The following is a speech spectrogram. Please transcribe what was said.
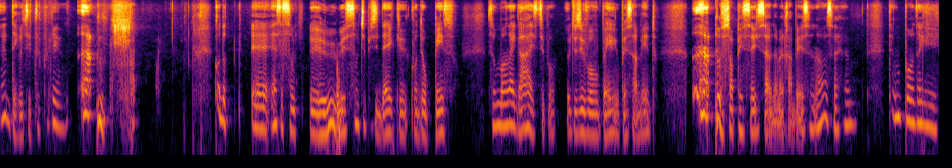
Meu Deus, porque. Quando. É, essas são. É, esses são tipos de ideia que quando eu penso são mal legais. Tipo, eu desenvolvo bem o pensamento. Só pensei e saiu da minha cabeça. Nossa, tem um ponto aqui.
